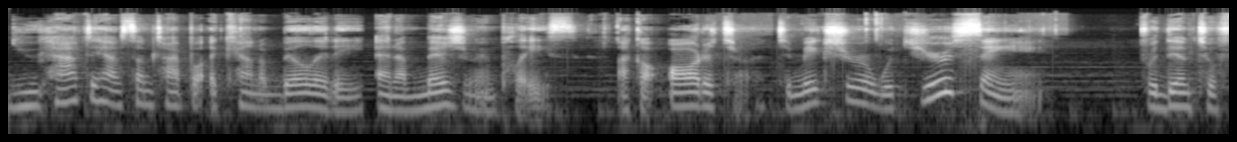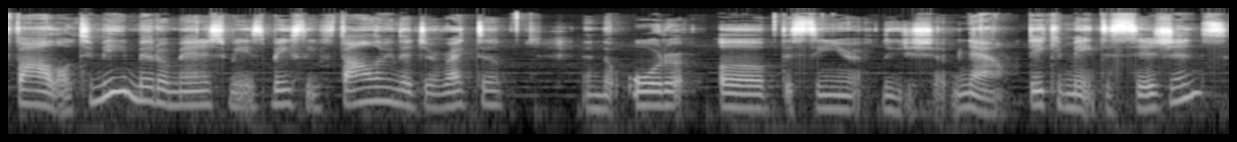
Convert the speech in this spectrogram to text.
you have to have some type of accountability and a measure in place, like an auditor, to make sure what you're saying for them to follow. To me, middle management is basically following the directive and the order of the senior leadership. Now, they can make decisions.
